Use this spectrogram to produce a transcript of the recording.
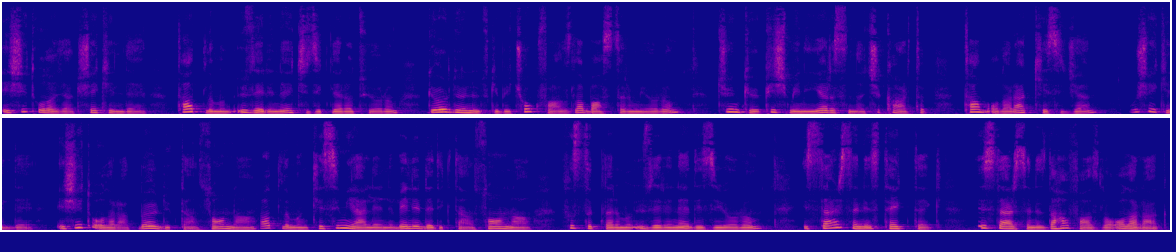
Eşit olacak şekilde tatlımın üzerine çizikler atıyorum. Gördüğünüz gibi çok fazla bastırmıyorum. Çünkü pişmenin yarısını çıkartıp tam olarak keseceğim. Bu şekilde eşit olarak böldükten sonra tatlımın kesim yerlerini belirledikten sonra fıstıklarımı üzerine diziyorum. İsterseniz tek tek, isterseniz daha fazla olarak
